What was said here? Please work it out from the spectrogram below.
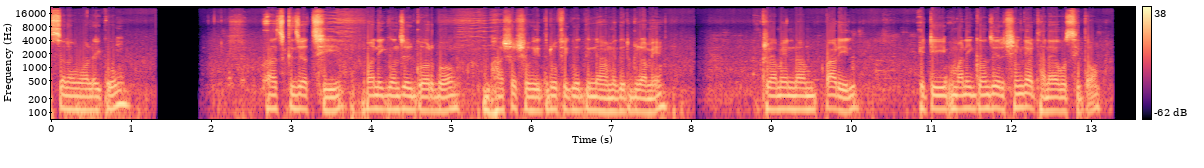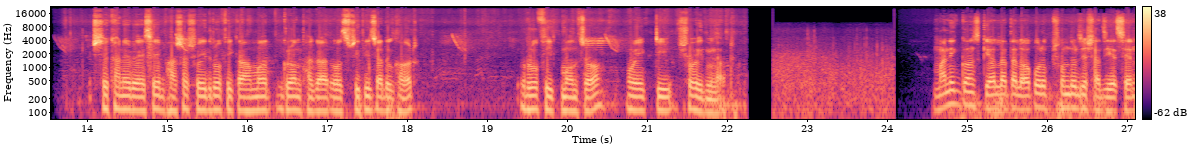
আসসালামু আলাইকুম। আজকে যাচ্ছি মানিকগঞ্জের গর্ব ভাষা শহীদ রফিকউদ্দিন আহমেদের গ্রামে। গ্রামের নাম পারিল এটি মানিকগঞ্জের সিঙ্গার থানায় অবস্থিত। সেখানে রয়েছে ভাষা শহীদ রফিক আহমদ গ্রন্থাগার ও স্মৃতি জাদুঘর, রফিক মঞ্চ ও একটি শহীদ মিনার। মানিকগঞ্জকে আল্লাহ তালা অপরূপ সৌন্দর্যে সাজিয়েছেন।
